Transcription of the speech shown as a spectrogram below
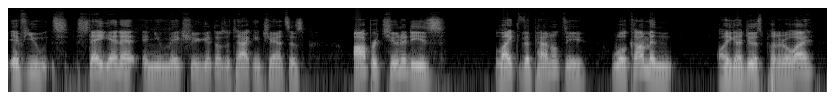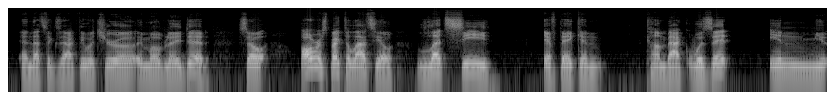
if you stay in it and you make sure you get those attacking chances opportunities like the penalty will come. And all you gotta do is put it away. And that's exactly what Ciro Immobile did. So all respect to Lazio. Let's see if they can come back. Was it in Mu-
